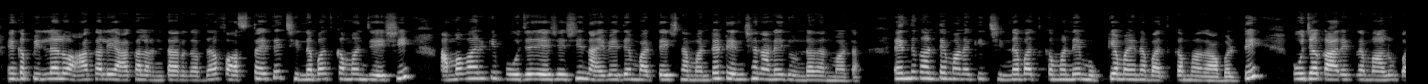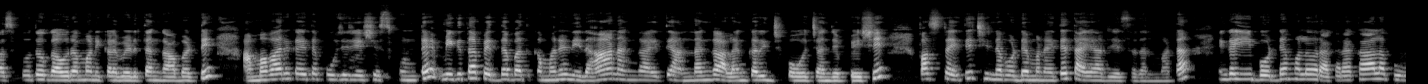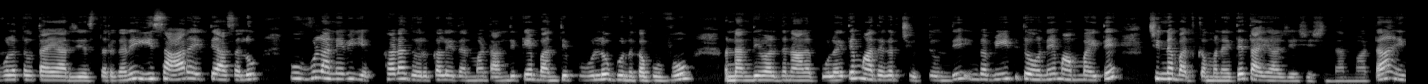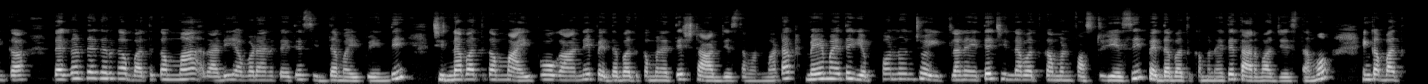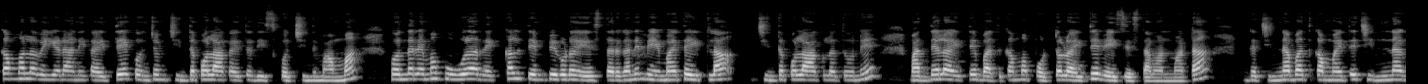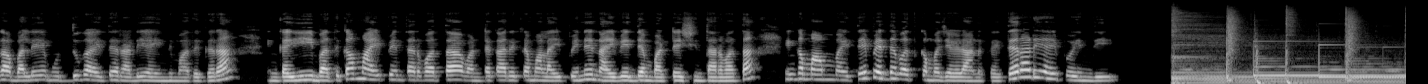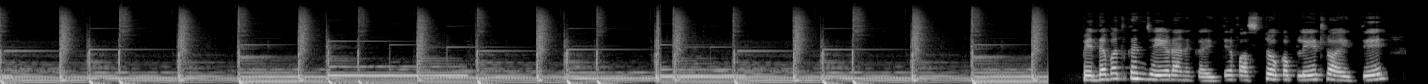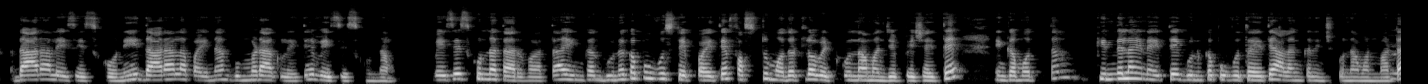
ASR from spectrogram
ఇంకా పిల్లలు ఆకలి ఆకలి అంటారు కదా ఫస్ట్ అయితే చిన్న బతుకమ్మని చేసి అమ్మవారికి పూజ చేసేసి నైవేద్యం పట్టేసినామంటే టెన్షన్ అనేది ఉండదన్నమాట. ఎందుకంటే మనకి చిన్న బతుకమ్మనే ముఖ్యమైన బతుకమ్మ కాబట్టి పూజ కార్యక్రమాలు పసుపుతో గౌరమ్మని ఇక్కడ పెడతాం కాబట్టి అమ్మవారికి అయితే పూజ చేసేసుకుంటే మిగతా పెద్ద బతుకమ్మని నిదానంగా అయితే అందంగా అలంకరించుకోవచ్చు అని చెప్పేసి ఫస్ట్ అయితే చిన్న బొడ్డెమ్మను అయితే తయారు చేస్తుంది అనమాట ఇంకా ఈ బొడ్డెమ్మలో రకరకాల పువ్వులతో తయారు చేస్తారు. కానీ ఈసారి అయితే అసలు పువ్వులు అనేవి ఎక్కడ దొరకలేదు అనమాట అందుకే బంతి పువ్వులు గునుక పువ్వు నందివర్ధనాల పూలు అయితే మా దగ్గర చెట్టు ఉంది. ఇంకా వీటితోనే మా అమ్మ అయితే చిన్న బతుకమ్మను అయితే తయారు చేసేసింది అనమాట ఇంకా దగ్గర దగ్గరగా బతుకమ్మ రెడీ అవ్వడానికి అయితే సిద్ధం అయిపోయింది చిన్న బతుకమ్మ అయిపోగానే పెద్ద బతుకమ్మను అయితే స్టార్ట్ చేస్తాం అనమాట మేమైతే ఎప్పటి నుంచో ఇట్లనైతే చిన్న బతుకమ్మను ఫస్ట్ చేసి పెద్ద బతుకమ్మను అయితే తర్వాత చేస్తాము. ఇంకా బతుకమ్మలో వేయడానికి అయితే కొంచెం చింతపొలాకు అయితే తీసుకొచ్చింది మా అమ్మ. కొందరేమో పువ్వుల రెక్కలు తెంపి కూడా వేస్తారు కానీ మేమైతే ఇట్లా చింతపొలాకులతోనే మధ్యలో అయితే బతుకమ్మ పొట్టలు అయితే వేసేస్తాం అనమాట ఇంకా చిన్న బతుకమ్మ అయితే చిన్నగా భలే ముద్దుగా అయితే రెడీ అయింది మా దగ్గర. ఇంకా ఈ బతుకమ్మ అయిపోయిన తర్వాత వంట కార్యక్రమాలు అయిపోయినాయి నైవేద్యం పట్టేసిన తర్వాత ఇంకా మా అమ్మ అయితే పెద్ద బతుకమ్మ చేయడానికైతే రెడీ అయిపోయింది. పెద్ద బతుకం చేయడానికైతే ఫస్ట్ ఒక ప్లేట్‌లో అయితే దారాలు వేసేసుకొని దారాల పైన గుమ్మడాకులైతే వేసేసుకున్నాం. వేసేసుకున్న తర్వాత ఇంకా గునక పువ్వు స్టెప్ అయితే ఫస్ట్ మొదట్లో పెట్టుకుందాం అని చెప్పేసి అయితే ఇంకా మొత్తం కింది లైన్ అయితే గునక పువ్వుతో అయితే అలంకరించుకున్నాం అనమాట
